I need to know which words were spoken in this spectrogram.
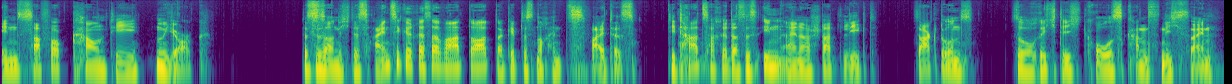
in Suffolk County, New York. Das ist auch nicht das einzige Reservat dort, da gibt es noch ein zweites. Die Tatsache, dass es in einer Stadt liegt, sagt uns, so richtig groß kann es nicht sein.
